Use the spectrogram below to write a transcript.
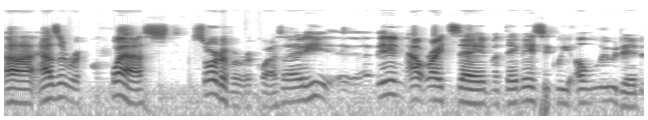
uh, as a request, sort of a request, he, uh, they didn't outright say, but they basically alluded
